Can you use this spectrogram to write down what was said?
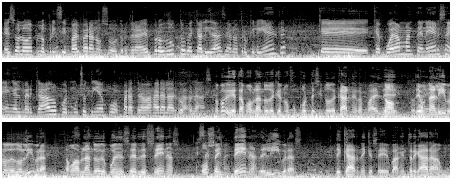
Eso es lo, lo principal para nosotros, traer productos de calidad hacia nuestros clientes que, que puedan mantenerse en el mercado por mucho tiempo para trabajar a largo Claro. plazo. No, porque estamos hablando de que no fue un cortecito de carne, Rafael, de, No. de Correcto. una libra o de dos libras. Estamos hablando de que pueden ser decenas o centenas de libras de carne que se van a entregar a una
